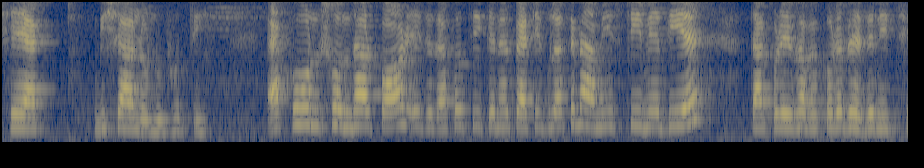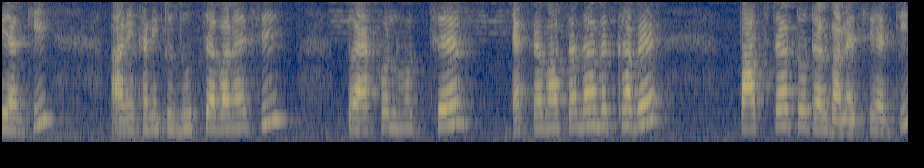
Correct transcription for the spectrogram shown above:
সে এক বিশাল অনুভূতি। এখন সন্ধ্যার পর এই যে দেখো, চিকেনের প্যাটিগুলোকে না আমি স্টিমে দিয়ে তারপরে এইভাবে করে ভেজে নিচ্ছি আর কি। আর এখানে একটু দুধ চা বানাইছি। তো এখন হচ্ছে একটা মাসনাদ আহমেদ খাবে, পাঁচটা টোটাল বানাইছি আর কি।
